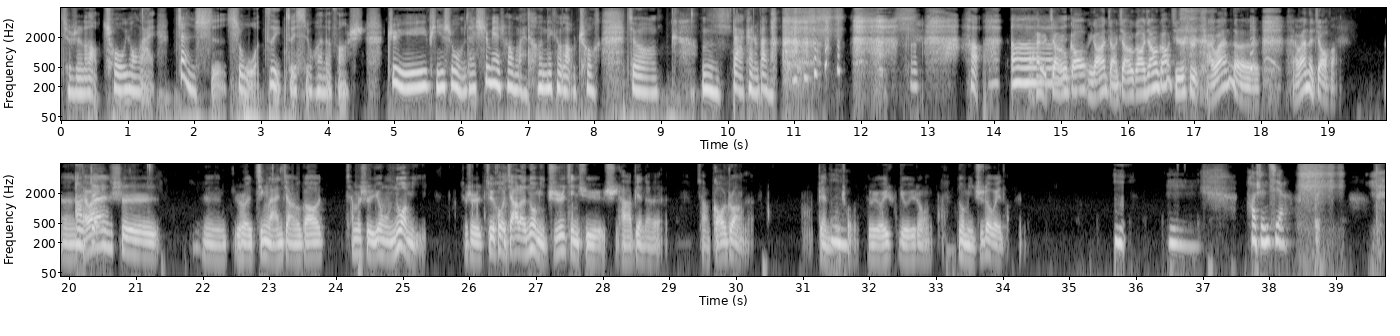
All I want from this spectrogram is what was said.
就是老抽用来蘸食，是我自己最喜欢的方式。至于平时我们在市面上买到那个老抽，就嗯，大家看着办吧。好，呃，还有酱油膏。你刚刚讲酱油膏，酱油膏其实是台湾的 台湾的叫法。嗯，台湾是嗯，比如说金兰酱油膏，他们是用糯米，就是最后加了糯米汁进去，使它变得。像膏状的变浓稠，就有一有一种糯米汁的味道。嗯嗯，好神奇啊！对，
